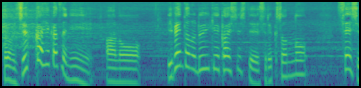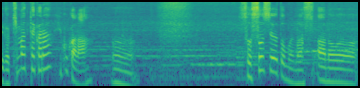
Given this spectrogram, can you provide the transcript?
これも10回引かずにあのイベントの累計開始してセレクションの選手が決まってから引こうかな。うん。そうしようと思います。あの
